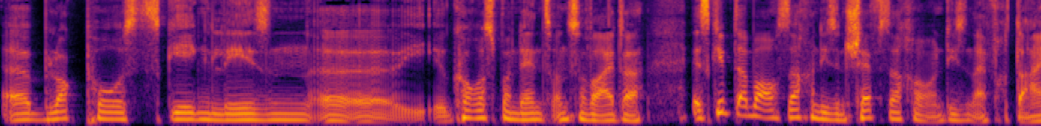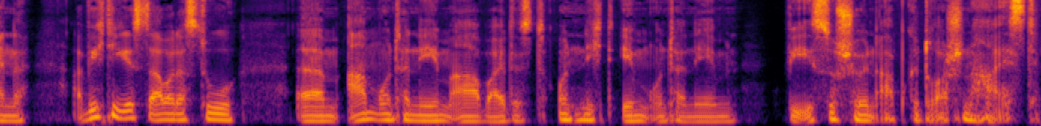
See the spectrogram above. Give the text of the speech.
äh, Blogposts gegenlesen, äh, Korrespondenz und so weiter. Es gibt aber auch Sachen, die sind Chefsache und die sind einfach deine. Wichtig ist aber, dass du ähm, am Unternehmen arbeitest und nicht im Unternehmen, wie es so schön abgedroschen heißt.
